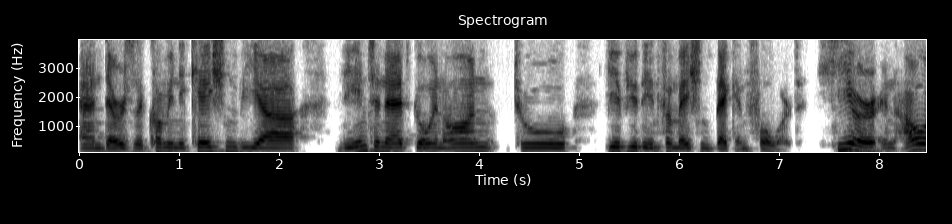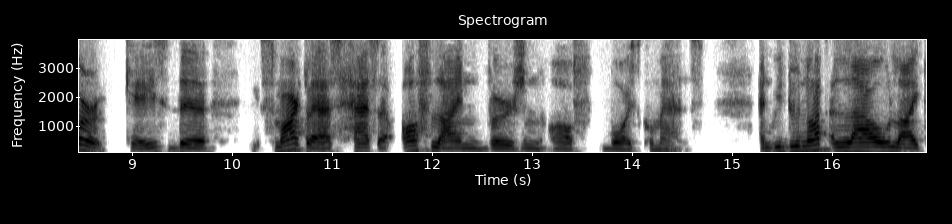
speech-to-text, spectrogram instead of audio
and there's a communication via the internet going on to give you the information back and forward. Here in our case, the smart glass has an offline version of voice commands. And we do not allow like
